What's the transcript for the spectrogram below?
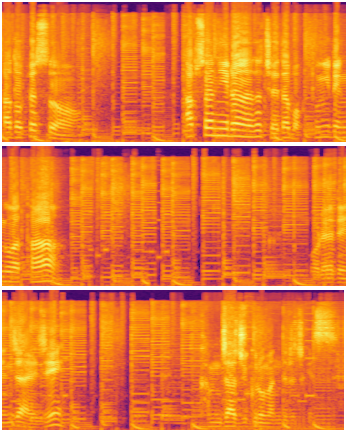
다 덮였어. 합선이 일어나서 죄다 먹통이 된 것 같아. 뭘 해야 되는지 알지? 감자죽으로 만들어주겠어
